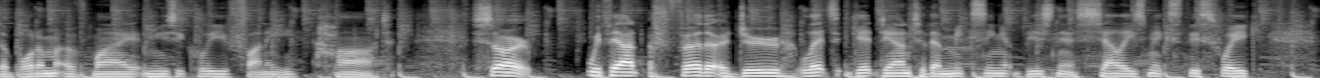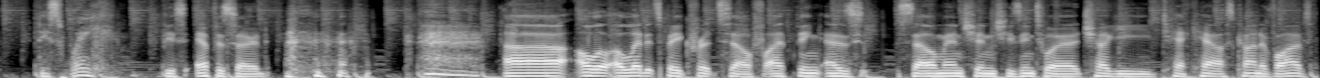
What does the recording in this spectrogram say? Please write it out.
the bottom of my musically funny heart. So, without further ado, let's get down to the mixing business. Sally's mix this week. This week, this episode. Uh, I'll, I'll, let it speak for itself. I think, as Sal mentioned, she's into a chuggy tech house kind of vibes.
